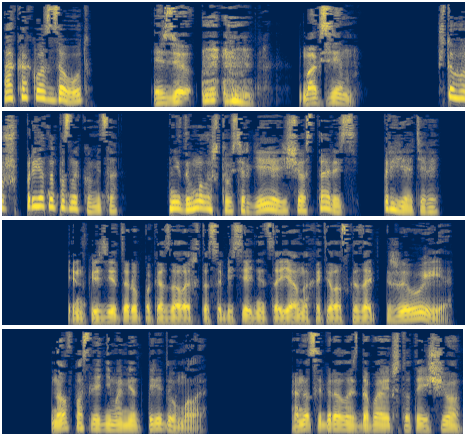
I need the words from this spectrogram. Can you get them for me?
«А как вас зовут?» «Изю... Максим». «Что ж, приятно познакомиться. Не думала, что у Сергея еще остались приятели». Инквизитору показалось, что собеседница явно хотела сказать «живые», но в последний момент передумала. Она собиралась добавить что-то еще,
